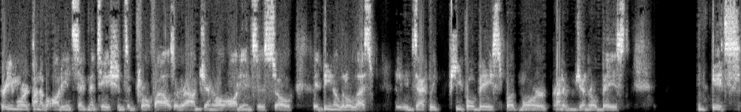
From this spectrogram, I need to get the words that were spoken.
pretty more kind of audience segmentations and profiles around general audiences. So it being a little less exactly people based, but more kind of general based. It's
